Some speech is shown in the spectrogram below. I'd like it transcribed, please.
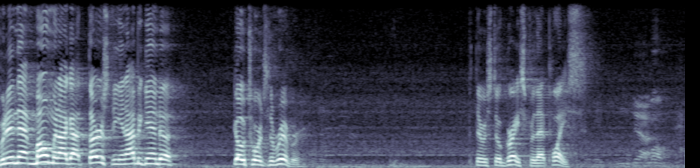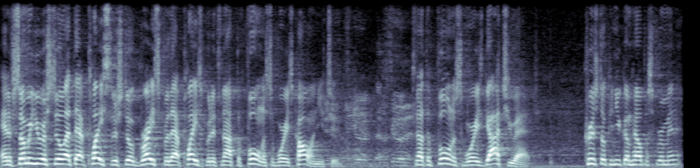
But in that moment, I got thirsty and I began to go towards the river. But there was still grace for that place. And if some of you are still at that place, there's still grace for that place, but it's not the fullness of where He's calling you to. It's not the fullness of where He's got you at. Crystal, can you come help us for a minute?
